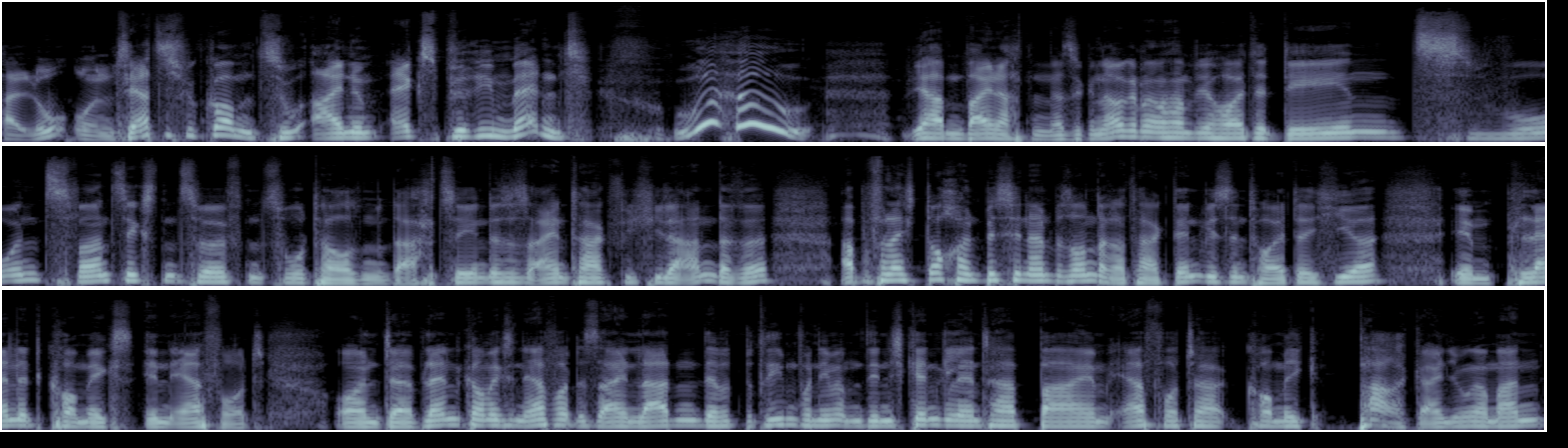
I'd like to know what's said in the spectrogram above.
Hallo und herzlich willkommen zu einem Experiment. Woohoo! Wir haben Weihnachten. Also genau genommen haben wir heute den 22.12.2018. Das ist ein Tag wie viele andere, aber vielleicht doch ein bisschen ein besonderer Tag, denn wir sind heute hier im Planet Comics in Erfurt. Und äh, Planet Comics in Erfurt ist ein Laden, der wird betrieben von jemandem, den ich kennengelernt habe beim Erfurter Comic Park, ein junger Mann,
